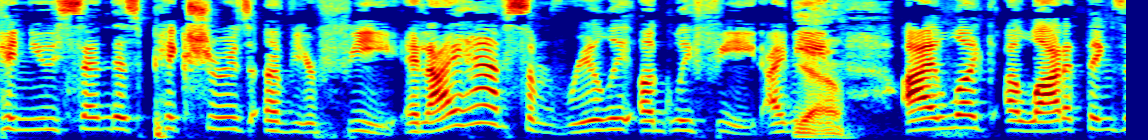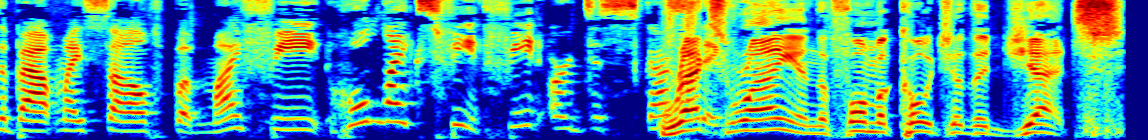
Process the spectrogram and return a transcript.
Can you send us pictures of your feet? And I have some really ugly feet. I mean, Yeah. I like a lot of things about myself, but my feet, who likes feet? Feet are disgusting. Rex Ryan, the former coach of the Jets,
